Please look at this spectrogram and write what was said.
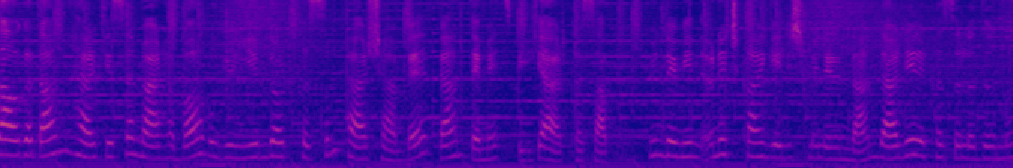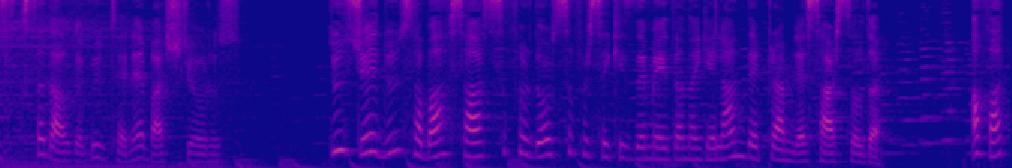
Dalga'dan herkese merhaba. Bugün 24 Kasım Perşembe. Ben Demet Bilge Erkasap. Gündemin öne çıkan gelişmelerinden derleyerek hazırladığımız Kısa Dalga bültene başlıyoruz. Düzce dün sabah saat 04.08'de meydana gelen depremle sarsıldı. AFAD,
